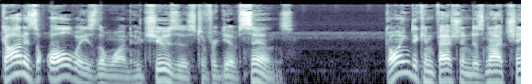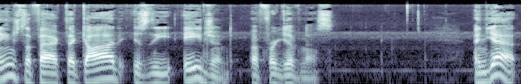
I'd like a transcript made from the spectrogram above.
God is always the one who chooses to forgive sins. Going to confession does not change the fact that God is the agent of forgiveness. And yet,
